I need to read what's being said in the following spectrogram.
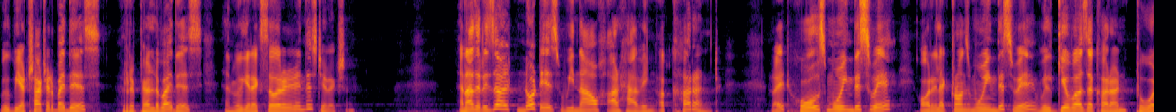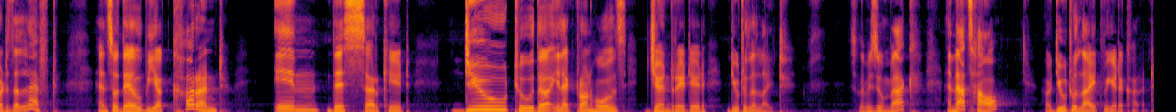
will be attracted by this, repelled by this, and will get accelerated in this direction. And as a result, notice we now are having a current, right? Holes moving this way or electrons moving this way will give us a current towards the left. And so there will be a current in this circuit due to the electron holes generated due to the light. So let me zoom back. And that's how, uh, due to light, we get a current.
